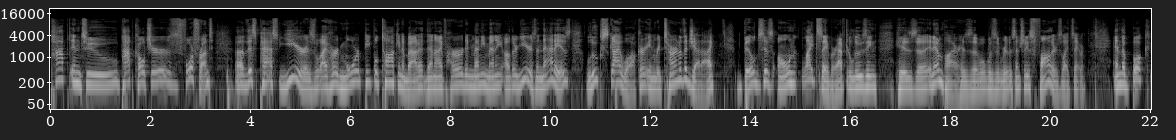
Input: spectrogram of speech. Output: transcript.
popped into pop culture's forefront uh, this past year as I heard more people talking about it than I've heard in many, many other years. And that is Luke Skywalker in Return of the Jedi builds his own lightsaber after losing his uh, an empire, his uh, what was essentially his father's lightsaber. And the book,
